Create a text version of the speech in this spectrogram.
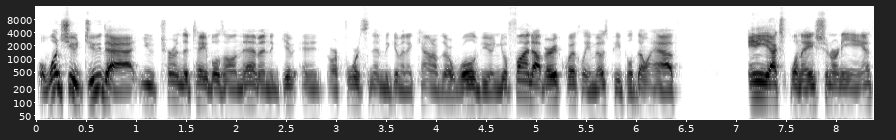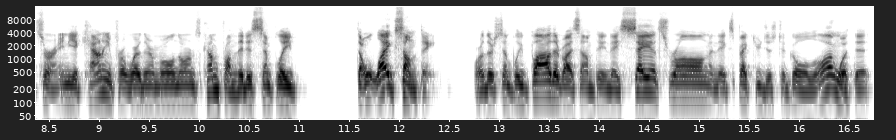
Well, once you do that, you turn the tables on them and give and are forcing them to give an account of their worldview. And you'll find out very quickly most people don't have any explanation or any answer or any accounting for where their moral norms come from. They just simply don't like something or they're simply bothered by something. They say it's wrong and they expect you just to go along with it.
